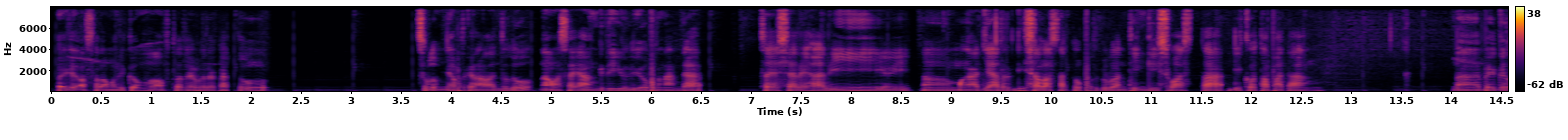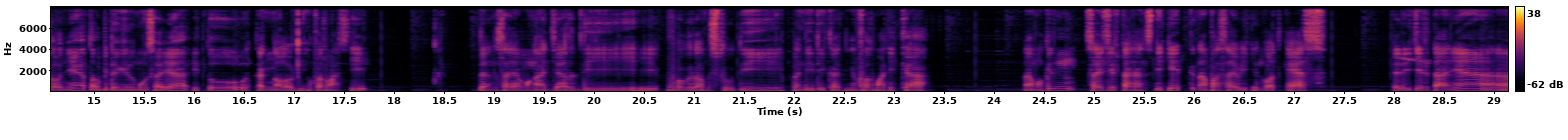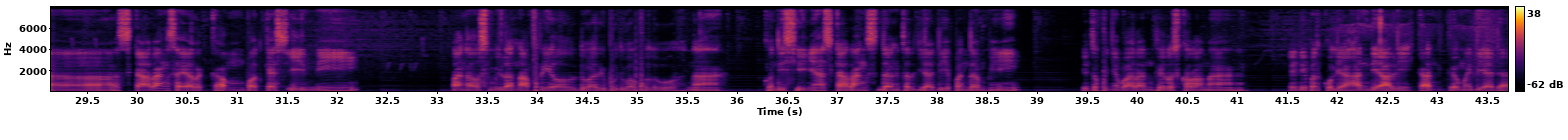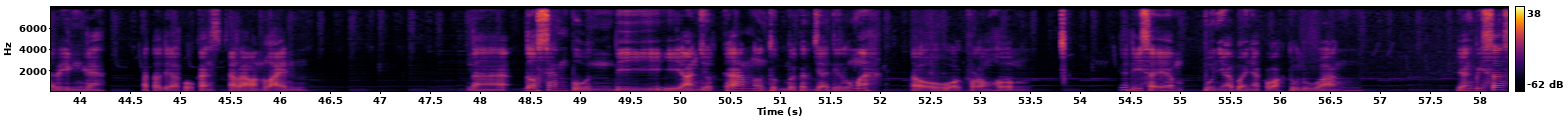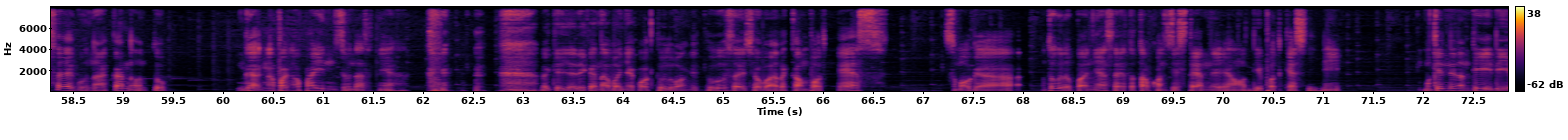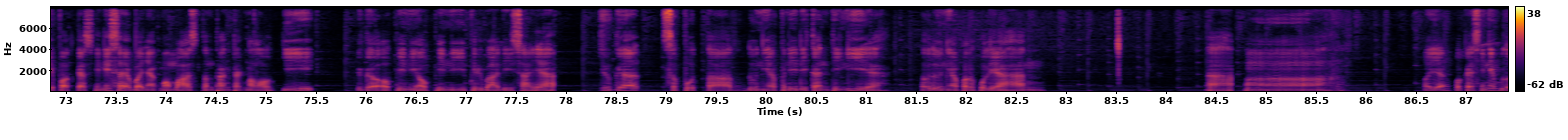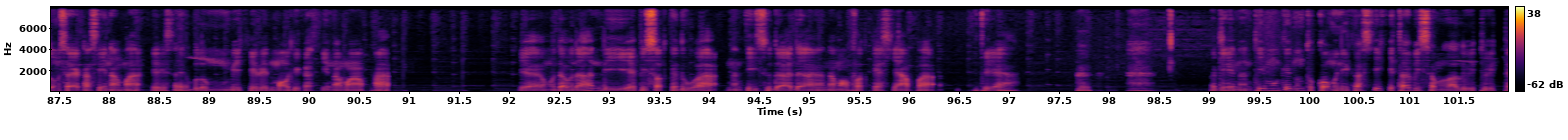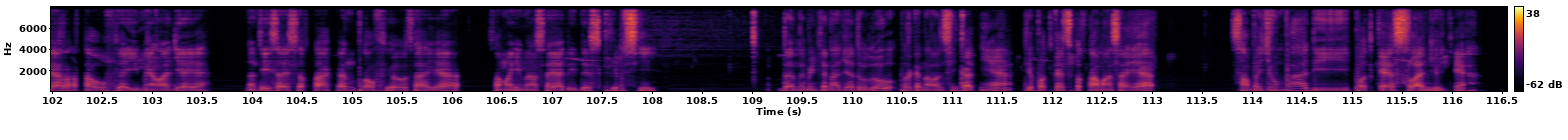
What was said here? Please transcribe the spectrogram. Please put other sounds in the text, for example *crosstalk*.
Baik, Assalamualaikum warahmatullahi wabarakatuh. Sebelumnya perkenalan dulu, nama saya Anggri Yulio Fernanda. Saya sehari-hari eh, mengajar di salah satu perguruan tinggi swasta di Kota Padang. Nah, backgroundnya atau bidang ilmu saya itu teknologi informasi dan saya mengajar di program studi pendidikan informatika. Nah, mungkin saya ceritakan sedikit kenapa saya bikin podcast. Jadi ceritanya eh, sekarang saya rekam podcast ini tanggal 9 April 2020. Nah, kondisinya sekarang sedang terjadi pandemi itu penyebaran virus corona. Jadi perkuliahan dialihkan ke media daring ya atau dilakukan secara online. Nah, dosen pun dianjurkan untuk bekerja di rumah atau work from home. Jadi saya punya banyak waktu luang yang bisa saya gunakan untuk nggak ngapa-ngapain sebenarnya. *laughs* Oke, jadi karena banyak waktu luang itu saya coba rekam podcast. Semoga untuk ke depannya saya tetap konsisten ya di podcast ini mungkin nanti di podcast ini saya banyak membahas tentang teknologi, juga opini-opini pribadi saya, juga seputar dunia pendidikan tinggi ya, atau dunia perkuliahan. Nah, eh, oh ya, podcast ini belum saya kasih nama, jadi saya belum mikirin mau dikasih nama apa. Ya, mudah-mudahan di episode kedua nanti sudah ada nama podcastnya apa, gitu ya. *laughs* Oke, nanti mungkin untuk komunikasi kita bisa melalui Twitter atau via email aja ya. Nanti saya sertakan profil saya sama email saya di deskripsi. Dan demikian aja dulu perkenalan singkatnya di podcast pertama saya. Sampai jumpa di podcast selanjutnya.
